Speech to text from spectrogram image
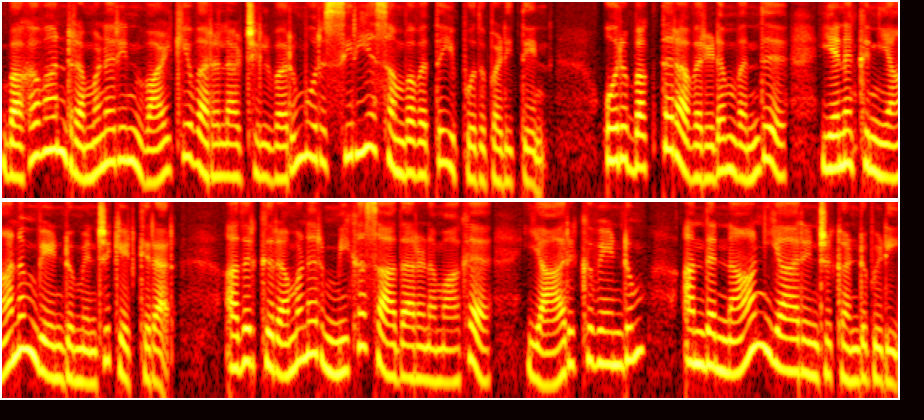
பகவான் ரமணரின் வாழ்க்கை வரலாற்றில் வரும் ஒரு சிறிய சம்பவத்தை இப்போது படித்தேன். ஒரு பக்தர் அவரிடம் வந்து எனக்கு ஞானம் வேண்டும் என்று கேட்கிறார். அதற்கு ரமணர் மிக சாதாரணமாக யாருக்கு வேண்டும்? அந்த நான் யார் என்று கண்டுபிடி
